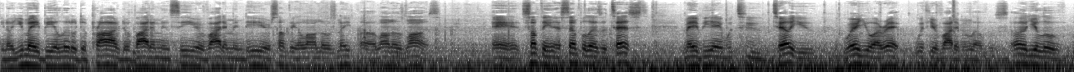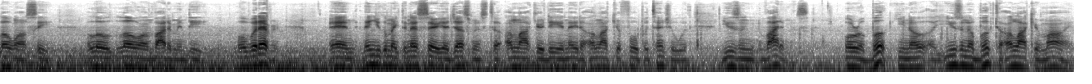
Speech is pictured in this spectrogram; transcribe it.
You know, you may be a little deprived of vitamin C or vitamin D or something along those uh, along those lines, and something as simple as a test may be able to tell you where you are at with your vitamin levels. Oh, you're a little low on C, a little low on vitamin D, or whatever. And then you can make the necessary adjustments to unlock your DNA, to unlock your full potential with using vitamins or a book, you know, uh, using a book to unlock your mind.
